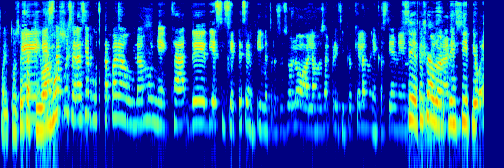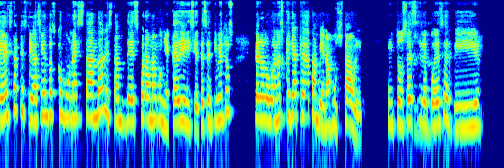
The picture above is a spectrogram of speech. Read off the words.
Bueno, entonces aquí eh, vamos. Esta pulsera se ajusta para una muñeca de 17 centímetros. Eso lo hablamos al principio que las muñecas tienen. Sí, eso se habló al principio. Esta que estoy haciendo es como una estándar, es para una muñeca de 17 centímetros, pero lo bueno es que ya queda también ajustable. Entonces le puede servir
